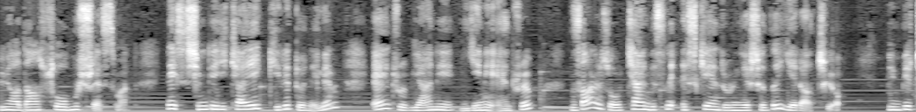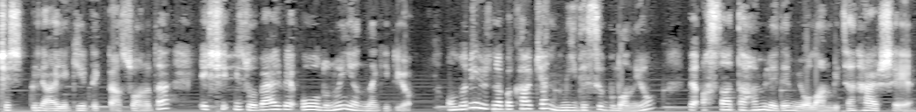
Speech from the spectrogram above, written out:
dünyadan soğumuş resmen. Neyse şimdi hikayeye geri dönelim. Andrew yani yeni Andrew zar zor kendisini eski Andrew'un yaşadığı yere atıyor. Bin bir çeşit bilaya girdikten sonra da eşi Isabel ve oğlunun yanına gidiyor. Onların yüzüne bakarken midesi bulanıyor ve asla tahammül edemiyor olan biten her şeye.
